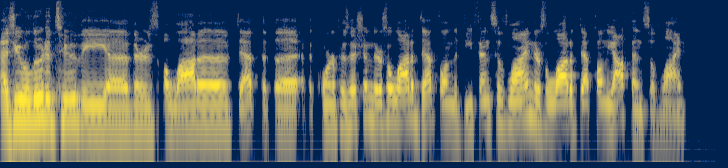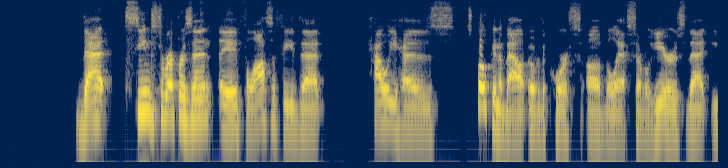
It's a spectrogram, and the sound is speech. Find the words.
as you alluded to, the uh, there's a lot of depth at the at the corner position. There's a lot of depth on the defensive line. There's a lot of depth on the offensive line. That seems to represent a philosophy that Howie has spoken about over the course of the last several years that you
